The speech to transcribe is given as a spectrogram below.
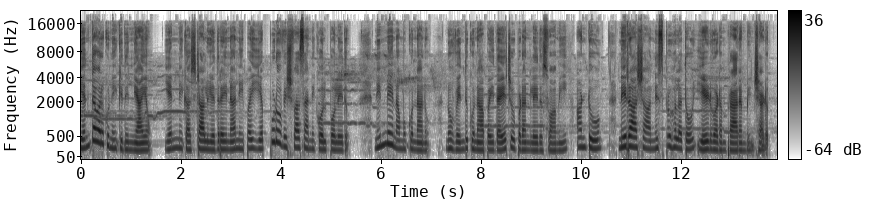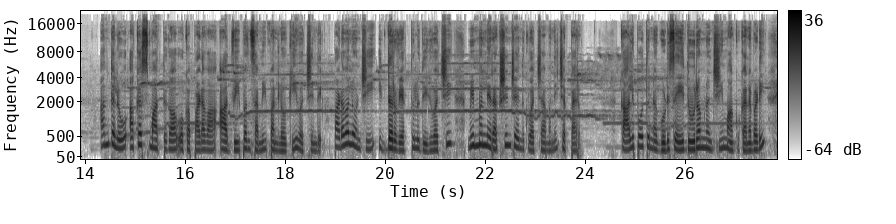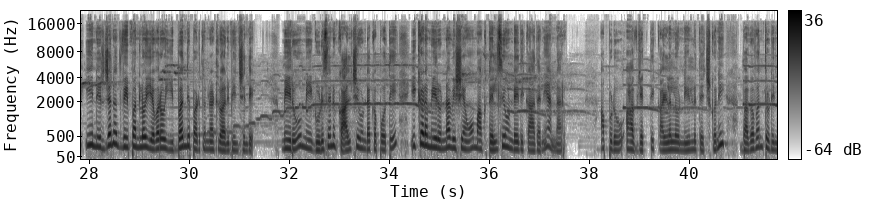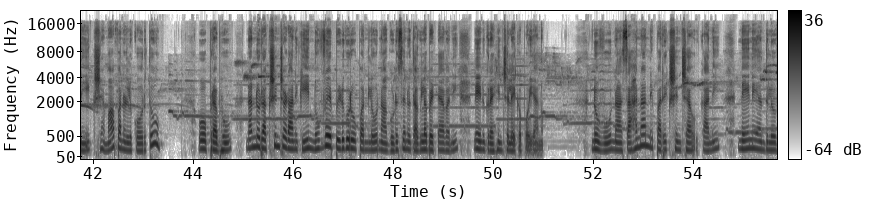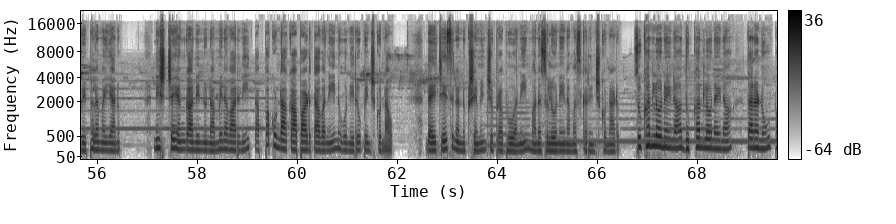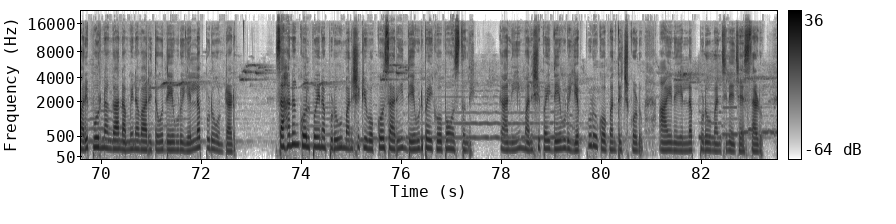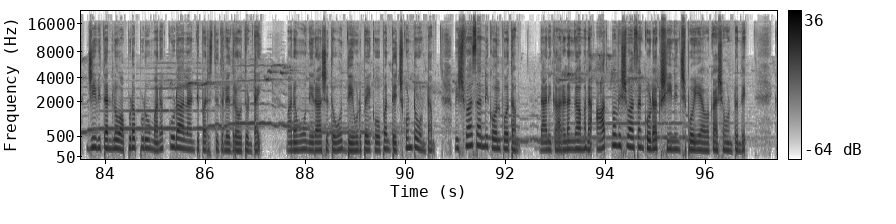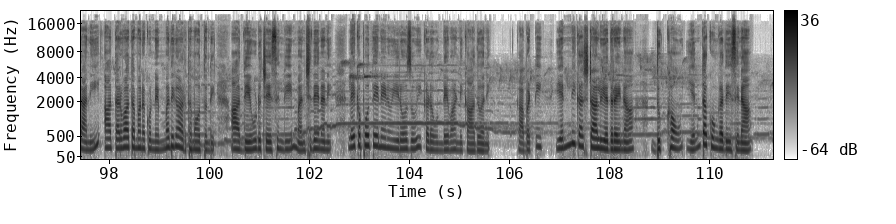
ఎంతవరకు నీకిది న్యాయం? ఎన్ని కష్టాలు ఎదురైనా నీపై ఎప్పుడూ విశ్వాసాన్ని కోల్పోలేదు. నిన్నే నమ్ముకున్నాను. నువ్వెందుకు నాపై దయ చూపడం లేదు స్వామి? అంటూ నిరాశ నిస్పృహలతో ఏడవడం ప్రారంభించాడు. అంతలో అకస్మాత్తుగా ఒక పడవ ఆ ద్వీపం సమీపంలోకి వచ్చింది. పడవలోంచి ఇద్దరు వ్యక్తులు దిగివచ్చి మిమ్మల్ని రక్షించేందుకు వచ్చామని చెప్పారు. కాలిపోతున్న గుడిసె దూరం నుంచి మాకు కనబడి ఈ నిర్జన ద్వీపంలో ఎవరో ఇబ్బంది పడుతున్నట్లు అనిపించింది. మీరు మీ గుడిసెను కాల్చి ఉండకపోతే ఇక్కడ మీరున్న విషయం మాకు తెలిసి ఉండేది కాదని అన్నారు. అప్పుడు ఆ వ్యక్తి కళ్ళలో నీళ్ళు తెచ్చుకొని భగవంతుడిని క్షమాపణలు కోరుతూ ఓ ప్రభు నన్ను రక్షించడానికి నువ్వే పిడుగు రూపంలో నా గుడిసెను తగులబెట్టావని నేను గ్రహించలేకపోయాను. నువ్వు నా సహనాన్ని పరీక్షించావు కానీ నేనే అందులో విఫలమయ్యాను. నిశ్చయంగా నిన్ను నమ్మిన వారిని తప్పకుండా కాపాడుతావని నువ్వు నిరూపించుకున్నావు. దయచేసి నన్ను క్షమించు ప్రభు అని మనసులోనే నమస్కరించుకున్నాడు. సుఖంలోనైనా దుఃఖంలోనైనా తనను పరిపూర్ణంగా నమ్మిన వారితో దేవుడు ఎల్లప్పుడూ ఉంటాడు. సహనం కోల్పోయినప్పుడు మనిషికి ఒక్కోసారి దేవుడిపై కోపం వస్తుంది. కానీ మనిషిపై దేవుడు ఎప్పుడూ కోపం తెచ్చుకోడు. ఆయన ఎల్లప్పుడూ మంచినే చేస్తాడు. జీవితంలో అప్పుడప్పుడు మనకు కూడా అలాంటి పరిస్థితులు ఎదురవుతుంటాయి. మనము నిరాశతో దేవుడిపై కోపం తెచ్చుకుంటూ ఉంటాం. విశ్వాసాన్ని కోల్పోతాం. దాని కారణంగా మన ఆత్మవిశ్వాసం కూడా క్షీణించిపోయే అవకాశం ఉంటుంది. కానీ ఆ తర్వాత మనకు నెమ్మదిగా అర్థమవుతుంది. ఆ దేవుడు చేసింది మంచిదేనని. లేకపోతే నేను ఈరోజు ఇక్కడ ఉండేవాణ్ణి కాదు అని. కాబట్టి ఎన్ని కష్టాలు ఎదురైనా దుఃఖం ఎంత కుంగదీసినా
